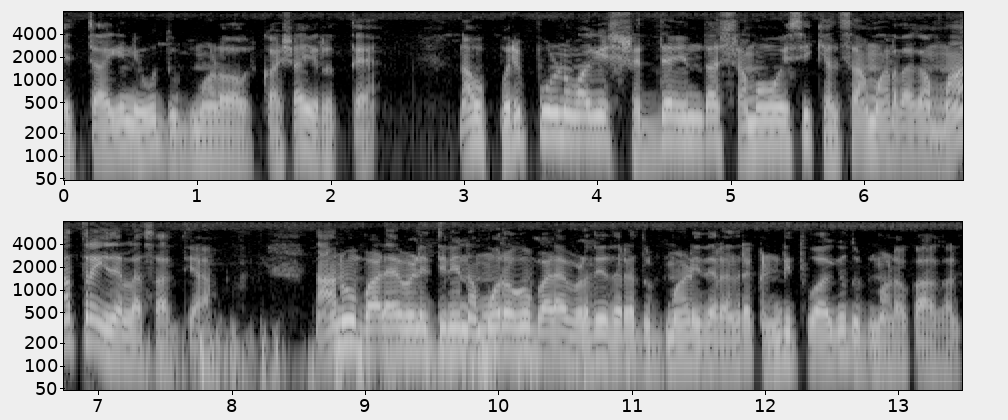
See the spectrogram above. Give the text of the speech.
ಹೆಚ್ಚಾಗಿ ನೀವು ದುಡ್ಡು ಮಾಡೋ ಅವಕಾಶ ಇರುತ್ತೆ. ನಾವು ಪರಿಪೂರ್ಣವಾಗಿ ಶ್ರದ್ಧೆಯಿಂದ ಶ್ರಮವಹಿಸಿ ಕೆಲಸ ಮಾಡಿದಾಗ ಮಾತ್ರ ಇದೆಲ್ಲ ಸಾಧ್ಯ. ನಾನು ಬಾಳೆ ಬೆಳಿತೀನಿ, ನಮ್ಮೂರಾಗೂ ಬಾಳೆ ಬೆಳೆದಿದ್ದಾರೆ, ದುಡ್ಡು ಮಾಡಿದ್ದಾರೆ ಅಂದರೆ ಖಂಡಿತವಾಗಿಯೂ ದುಡ್ಡು ಮಾಡೋಕೆ ಆಗಲ್ಲ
